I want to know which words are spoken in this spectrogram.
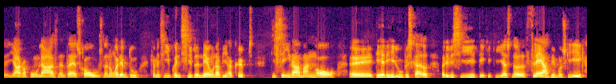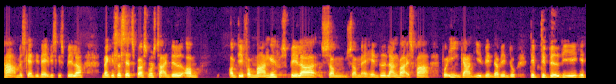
Øh, Jakob Brun Larsen, Andreas Skovhusen og nogle af dem, du kan man sige i princippet nævner, vi har købt de senere mange år. Øh, det her det er helt ubeskrevet, og det vil sige, at det kan give os noget flair, vi måske ikke har med skandinaviske spillere. Man kan så sætte spørgsmålstegn ved, om, om det er for mange spillere, som, som er hentet langvejs fra på én gang i et vintervindue. Det, det ved vi ikke,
